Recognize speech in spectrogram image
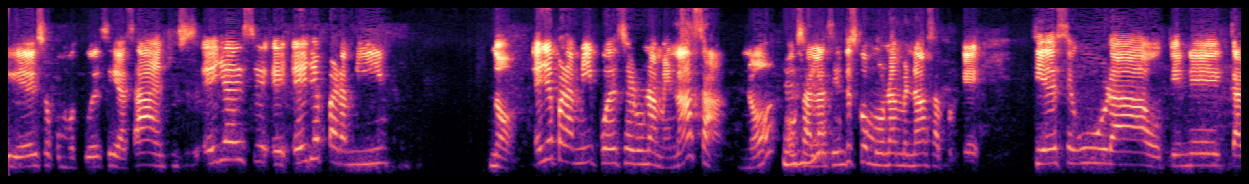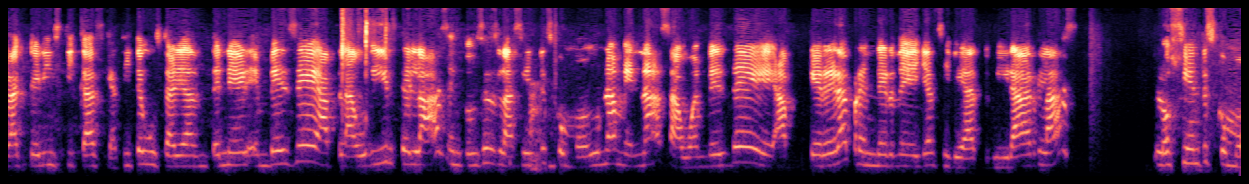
y eso, como tú decías, ah, entonces ella es, e, ella para mí, no, ella para mí puede ser una amenaza, ¿no? O sea, la sientes como una amenaza porque si es segura o tiene características que a ti te gustaría tener, en vez de aplaudírselas, entonces las sientes como una amenaza o en vez de querer aprender de ellas y de admirarlas, lo sientes como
